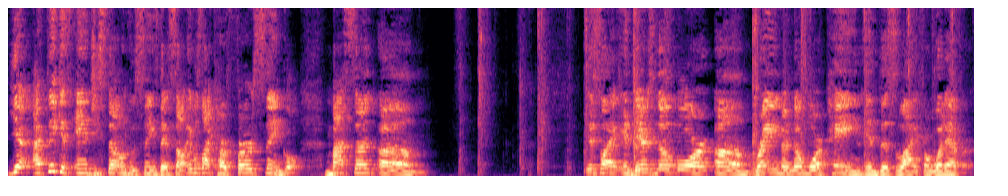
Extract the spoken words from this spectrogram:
Yeah, I think it's Angie Stone who sings that song. It was like her first single. My son, um, it's like, and there's no more um, rain or no more pain in this life or whatever.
